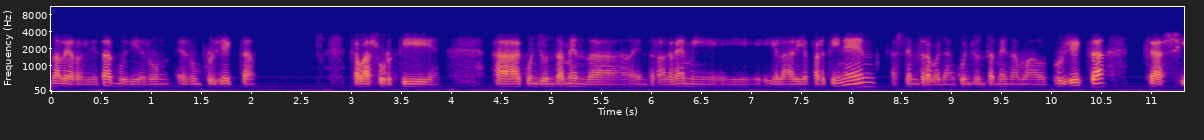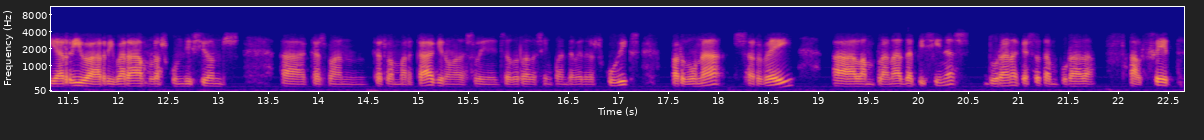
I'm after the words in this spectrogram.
de la realitat, vull dir, és un, és un projecte que va sortir eh, conjuntament de, entre el gremi i, i l'àrea pertinent, que estem treballant conjuntament amb el projecte, que si arriba, arribarà amb les condicions eh, que, es van, que es van marcar, que era una desalinitzadora de 50 metres cúbics, per donar servei a l'emplenat de piscines durant aquesta temporada. El fet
